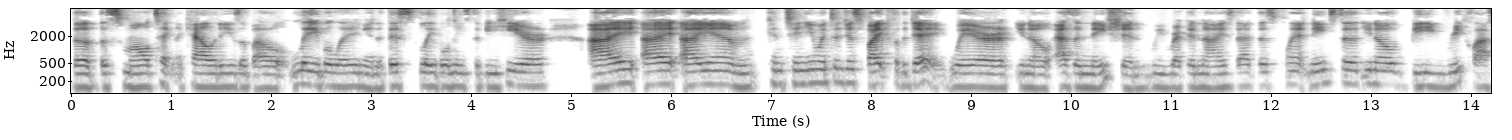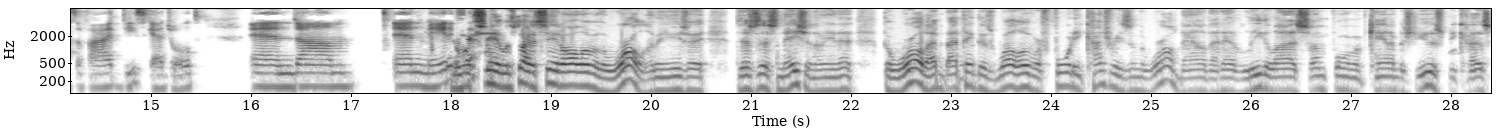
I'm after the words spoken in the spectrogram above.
The the small technicalities about labeling and if this label needs to be here. I I I am continuing to just fight for the day where, you know, as a nation, we recognize that this plant needs to, you know, be reclassified, descheduled, and um and made And we're seeing, we're starting to see it all over the world. I mean, you say there's this nation. I mean, the, the world. I, I think there's well over 40 countries in the world now that have legalized some form of cannabis use because,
